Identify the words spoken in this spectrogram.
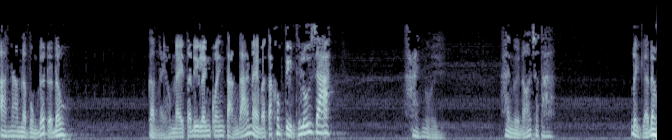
An Nam là vùng đất ở đâu? Cả ngày hôm nay ta đi lanh quanh tảng đá này mà ta không tìm thấy lối ra. Hai người, hai người nói cho ta, đây là đâu?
